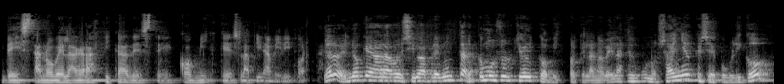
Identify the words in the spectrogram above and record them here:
de esta novela gráfica, de este cómic que es La pirámide inmortal. Claro, es lo que ahora os iba a preguntar, ¿cómo surgió el cómic? Porque la novela hace unos años que se publicó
